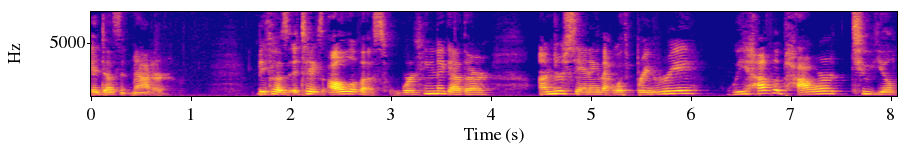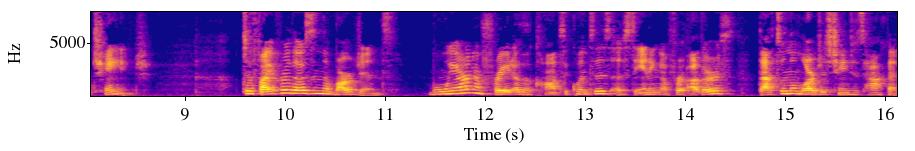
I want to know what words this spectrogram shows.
It doesn't matter. Because it takes all of us working together understanding that with bravery, we have the power to yield change, to fight for those in the margins. When we aren't afraid of the consequences of standing up for others, that's when the largest changes happen.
